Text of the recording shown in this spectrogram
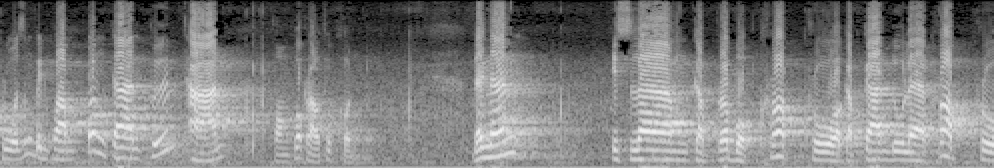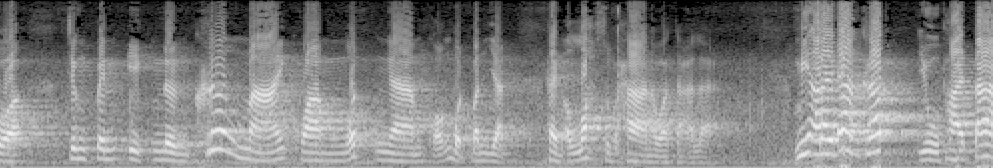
ครัว ซึ่งเป็นความต้องการพื้นฐานของพวกเราทุกคน ดังนั้นอิสลามกับระบบครอบครัวกับการดูแลครอบครัว จึงเป็นอีกหนึ่งเครื่องหมายความงดงามของบทบัญญัติ แห่งอัลลอฮ์ سبحانه และ تعالى มีอะไรบ้างครับ อยู่ภายใต้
